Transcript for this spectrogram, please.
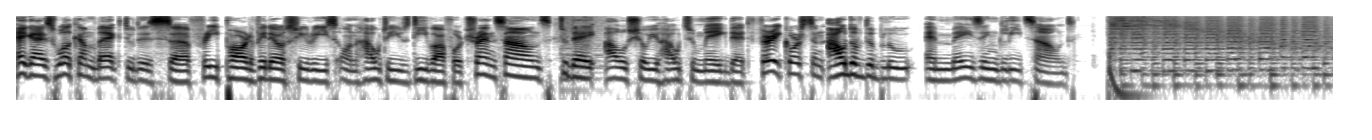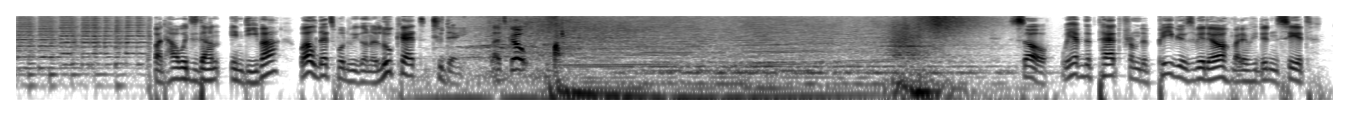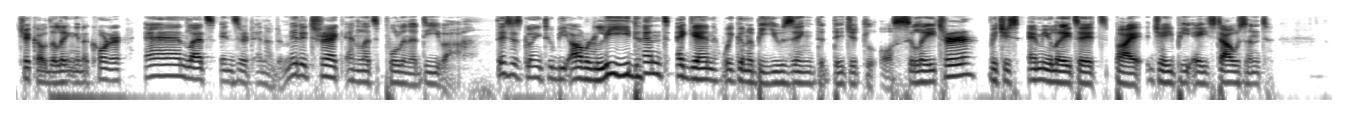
Hey guys, welcome back to this uh, three-part video series on how to use Diva for trance sounds. Today I'll show you how to make that Ferry Corsten out of the blue amazing lead sound. But how it's done in Diva? Well, that's what we're gonna look at today. Let's go! So, we have the pad from the previous video, but if you didn't see it, check out the link in the corner. And let's insert another MIDI track and let's pull in a diva. This is going to be our lead. And again, we're gonna be using the digital oscillator, which is emulated by JP8000.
